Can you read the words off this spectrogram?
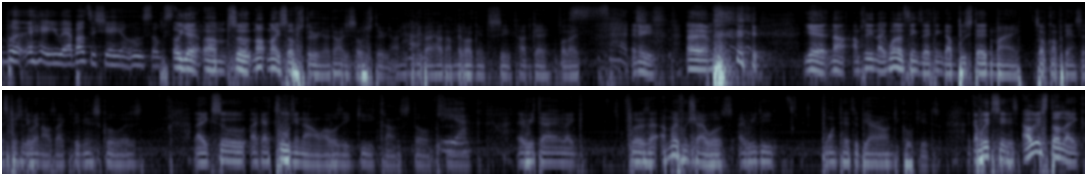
But uh, hey, you were about to share your own sub. story. oh yeah, um so not not a sub story. I don't have a sub story. And even if I had I'm never going to see it hard guy for life. Sad. Anyway, um, yeah. Now I'm saying like one of the things I think that boosted my self confidence, especially when I was like leaving school, was like so. Like I told you now, I was a geek and stuff. So Yeah. Like, every time, like, for I'm not even sure I was. I really wanted to be around the cool kids. Like I'm going to say this. I always thought like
